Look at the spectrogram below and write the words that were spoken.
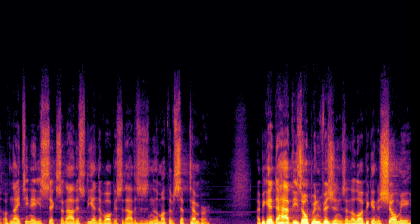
of 1986. So now this is the end of August. So now this is in the month of September. I began to have these open visions, and the Lord began to show me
